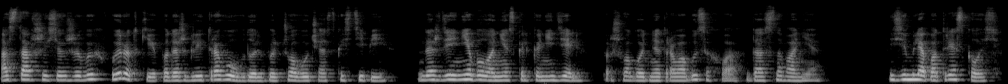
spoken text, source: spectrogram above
Оставшиеся в живых выродки подожгли траву вдоль большого участка степи. Дождей не было несколько недель. Прошлогодняя трава высохла до основания. Земля потрескалась.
